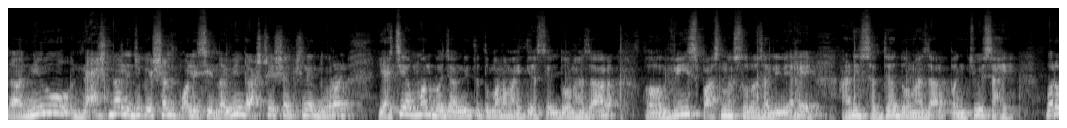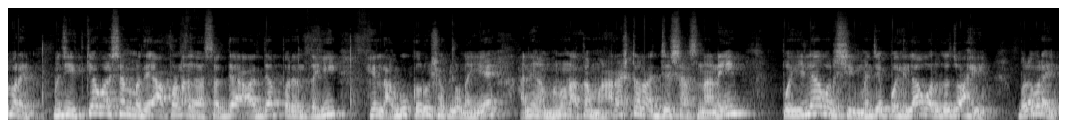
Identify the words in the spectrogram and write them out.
न्यू नॅशनल एज्युकेशन पॉलिसी नवीन राष्ट्रीय शैक्षणिक धोरण याची अंमलबजावणी तर तुम्हाला माहिती असेल दोन हजार वीसपासनं सुरू झालेली आहे आणि सध्या दोन हजार पंचवीस आहे. बरोबर आहे? म्हणजे इतक्या वर्षांमध्ये आपण सध्या अद्यापपर्यंतही हे लागू करू शकलो नाही आहे आणि म्हणून आता महाराष्ट्र राज्य शासनाने पहिल्या वर्षी म्हणजे पहिला वर्ग जो आहे बरोबर आहे?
